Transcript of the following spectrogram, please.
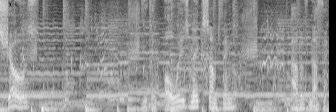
Shows you can always make something out of nothing.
